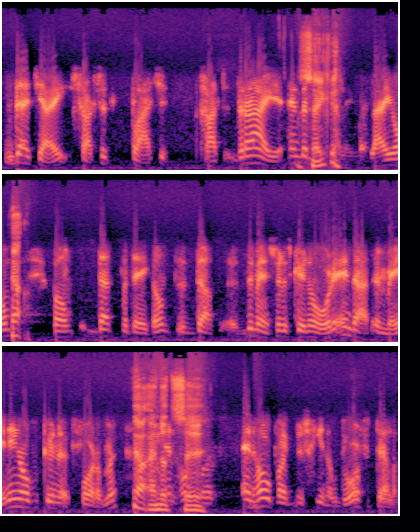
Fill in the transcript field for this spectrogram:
dat jij straks het plaatje gaat draaien. En daar ben Zeker. ik alleen maar blij om. Want dat betekent dat de mensen het kunnen horen en daar een mening over kunnen vormen. Ja, en dat, en, eh, hopelijk, en hopelijk misschien ook doorvertellen.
